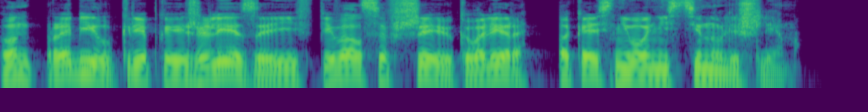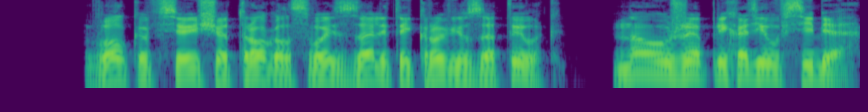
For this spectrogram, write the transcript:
Он пробил крепкое железо и впивался в шею кавалера, пока с него не стянули шлем. Волков все еще трогал свой залитый кровью затылок, но уже приходил в себя,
